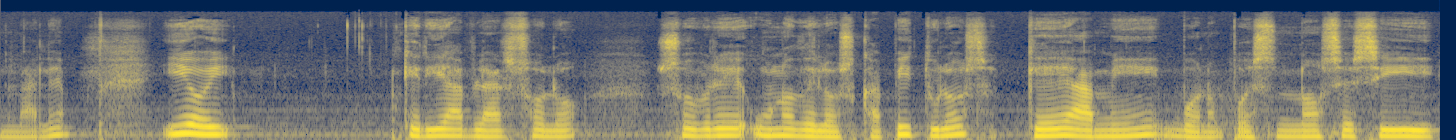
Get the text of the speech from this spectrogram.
¿vale? Y hoy quería hablar solo sobre uno de los capítulos que a mí, bueno, pues no sé si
